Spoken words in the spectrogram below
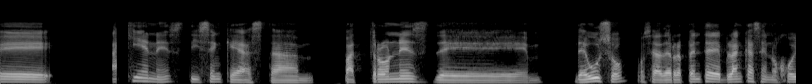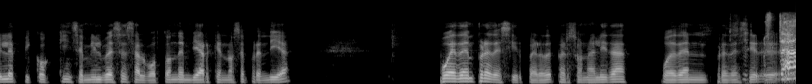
eh, hay quienes dicen que hasta patrones de, uso, o sea, de repente Blanca se enojó y le picó 15 mil veces al botón de enviar que no se prendía, pueden predecir personalidad. pueden predecir. Está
